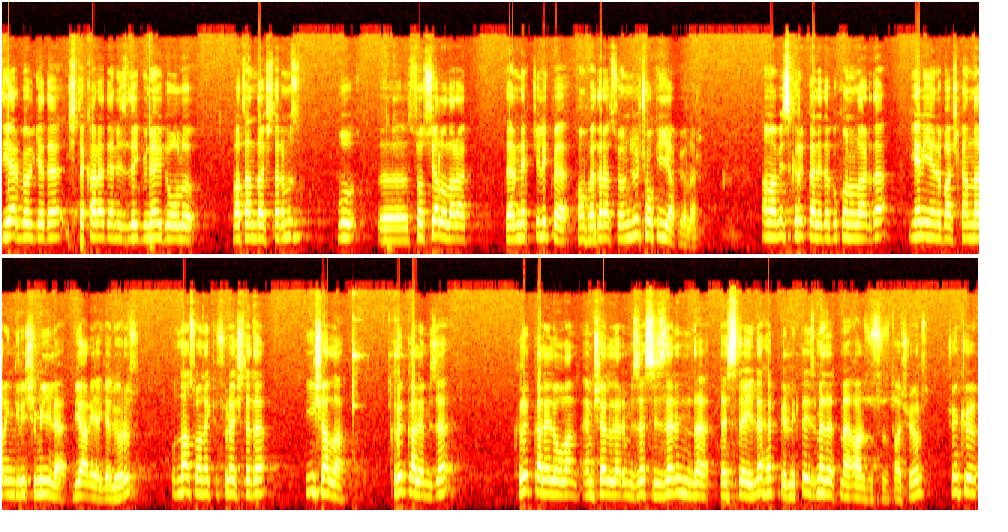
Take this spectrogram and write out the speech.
diğer bölgede işte Karadenizli, Güneydoğulu vatandaşlarımız bu e, sosyal olarak dernekçilik ve konfederasyoncu çok iyi yapıyorlar. Ama biz Kırıkkale'de bu konularda yeni yeni başkanların girişimiyle bir araya geliyoruz. Bundan sonraki süreçte de inşallah Kırıkkale'mize, Kırıkkaleli olan hemşerilerimize sizlerin de desteğiyle hep birlikte hizmet etme arzusu taşıyoruz. Çünkü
